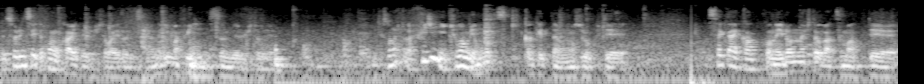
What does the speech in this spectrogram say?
でそれについて本を書いてる人がいるんですよね。今フィジーに住んでる人で。でその人がフィジーに興味を持つきっかけってのが面白くて世界各国のいろんな人が集まってこ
